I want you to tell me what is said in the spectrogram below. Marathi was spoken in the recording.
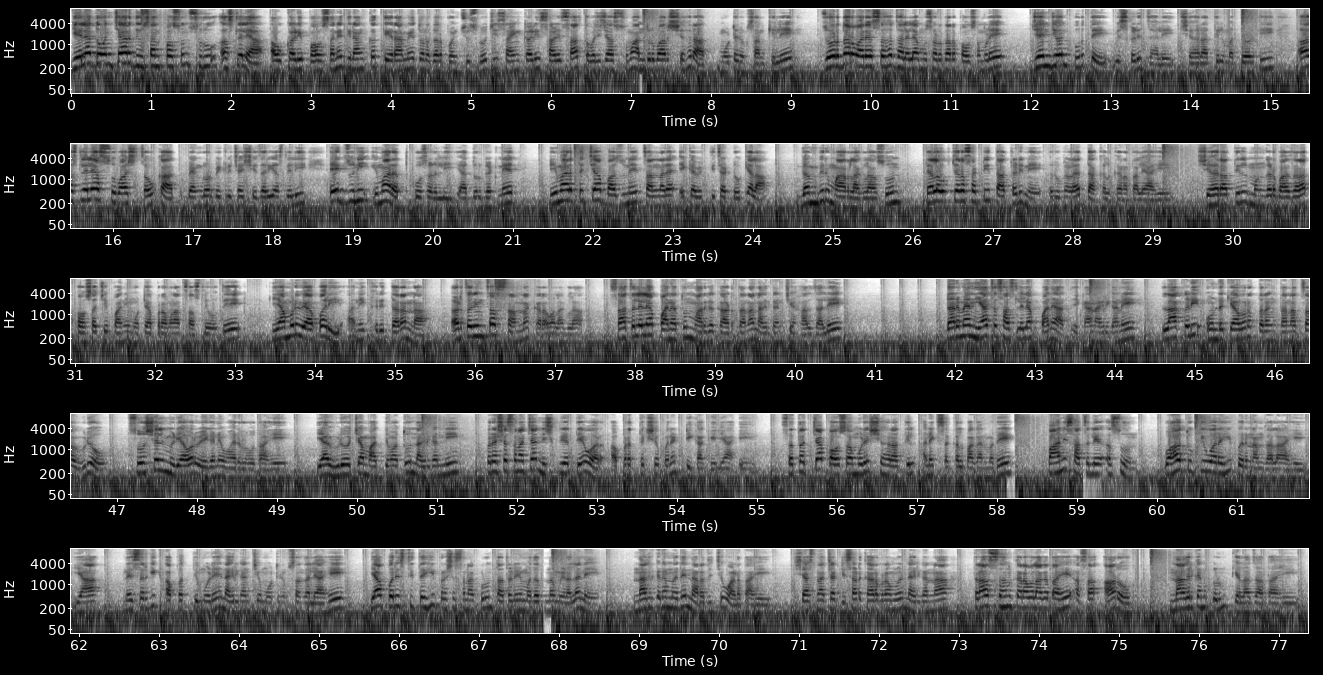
गेल्या दोन चार दिवसांपासून सुरू असलेल्या अवकाळी पावसाने दिनांक तेरा मे दोन हजार पंचवीस रोजी सायंकाळी साडेसात वाजेच्या सुमार नंदुरबार शहरात मोठे नुकसान केले. जोरदार वाऱ्यासह झालेल्या मुसळधार पावसामुळे जनजीवन पुरते विस्कळीत झाले. शहरातील मध्यवर्ती असलेल्या सुभाष चौकात बँगलोर बेकरीच्या शेजारी असलेली एक जुनी इमारत कोसळली. या दुर्घटनेत इमारतीच्या बाजूने चालणाऱ्या एका व्यक्तीच्या डोक्याला गंभीर मार लागला असून त्याला उपचारासाठी तातडीने रुग्णालयात दाखल करण्यात आले आहे. शहरातील मंगळ बाजारात पावसाचे पाणी मोठ्या प्रमाणात साचले होते. यामुळे व्यापारी आणि खरीददारांना अडचणींचा सामना करावा लागला. साचलेल्या पाण्यातून मार्ग काढताना नागरिकांचे हाल झाले. दरम्यान याच साचलेल्या पाण्यात एका नागरिकाने लाकडी ओंडक्यावर तरंगतानाचा व्हिडिओ सोशल मीडियावर वेगाने व्हायरल होत आहे. या व्हिडिओच्या माध्यमातून नागरिकांनी प्रशासनाच्या निष्क्रियतेवर अप्रत्यक्षपणे टीका केली आहे. सततच्या पावसामुळे शहरातील अनेक सकल भागांमध्ये पाणी साचले असून वाहतुकीवरही परिणाम झाला आहे. या नैसर्गिक आपत्तीमुळे नागरिकांचे मोठे नुकसान झाले आहे. या परिस्थितीतही प्रशासनाकडून तातडीने मदत न मिळाल्याने नागरिकांमध्ये नाराजीची वाढत आहे. शासनाच्या डिसाड कारभारामुळे नागरिकांना त्रास सहन करावा लागत आहे असा आरोप नागरिकांकडून केला जात आहे.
